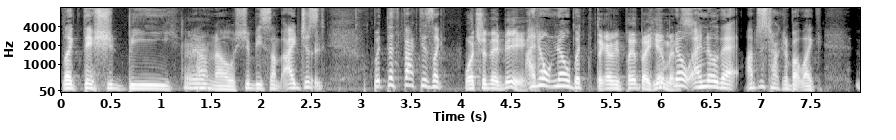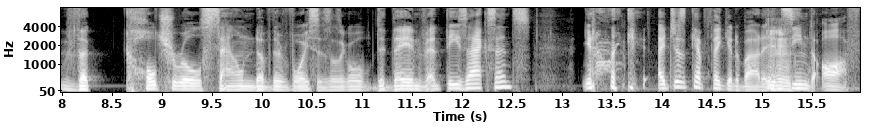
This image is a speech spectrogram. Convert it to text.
Like they should be. I don't know. Should be something. I just. But the fact is, like, what should they be? I don't know. But they got to be played by humans. No, I know that. I'm just talking about like the cultural sound of their voices. I was like, well, did they invent these accents? You know, like I just kept thinking about it. Mm-hmm. It seemed off.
